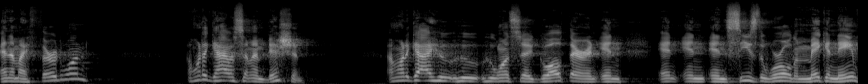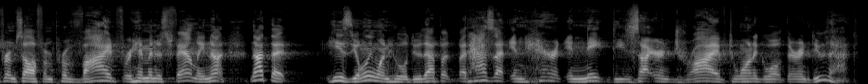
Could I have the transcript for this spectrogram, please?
And then my third one, I want a guy with some ambition. I want a guy who, who, who wants to go out there and, and, and, and, and seize the world and make a name for himself and provide for him and his family. Not, not that he's the only one who will do that, but, but has that inherent, innate desire and drive to want to go out there and do that.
